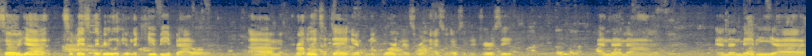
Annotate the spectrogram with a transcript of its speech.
so yeah, so basically, if you're looking at the QB battle, um, probably today Anthony Gordon is Real Housewives of New Jersey, Ooh. and then uh, and then maybe uh,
